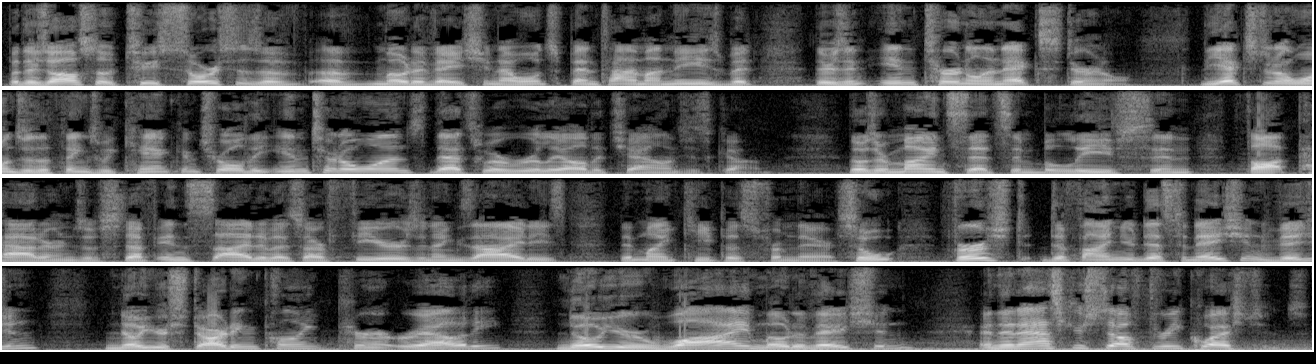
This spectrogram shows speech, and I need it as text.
But there's also two sources of, of motivation. I won't spend time on these, but there's an internal and external. The external ones are the things we can't control. The internal ones, that's where really all the challenges come. Those are mindsets and beliefs and thought patterns of stuff inside of us, our fears and anxieties that might keep us from there. So, first, define your destination, vision, know your starting point, current reality, know your why, motivation, and then ask yourself three questions.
